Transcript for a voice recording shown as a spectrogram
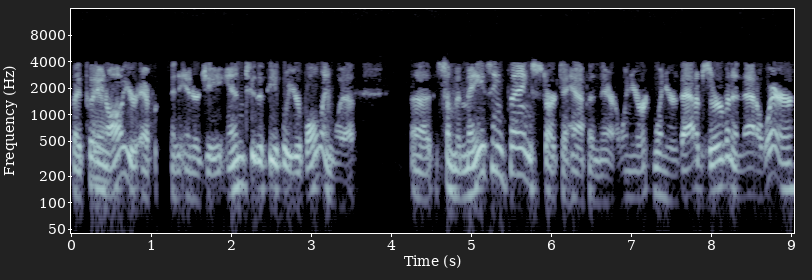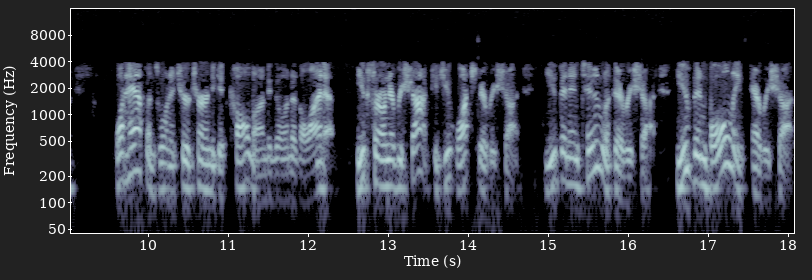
by putting yeah. all your effort and energy into the people you're bowling with uh, some amazing things start to happen there when you're when you're that observant and that aware. What happens when it's your turn to get called on to go into the lineup? You've thrown every shot because you've watched every shot. You've been in tune with every shot. You've been bowling every shot.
